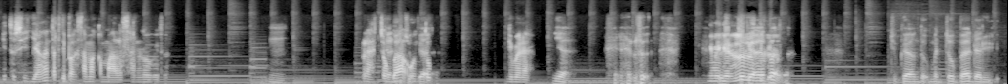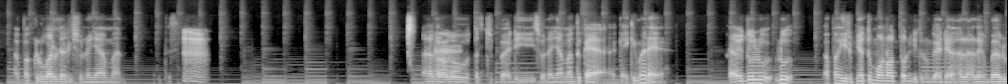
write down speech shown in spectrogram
itu sih jangan terjebak sama kemalasan lu gitu hmm. lah coba juga- untuk gimana Iya. Lu- gimana lu, juga lu, apa dulu. juga untuk mencoba dari apa keluar dari zona nyaman Gitu sih. Mm-mm. karena kalau Eh. lu terjebak di zona nyaman tuh kayak kayak gimana ya kayak itu lu lu apa hidupnya tuh monoton gitu loh. Nggak ada hal-hal yang baru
